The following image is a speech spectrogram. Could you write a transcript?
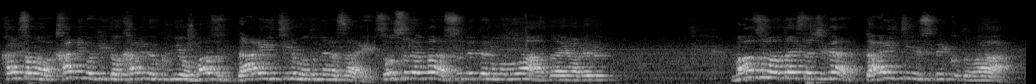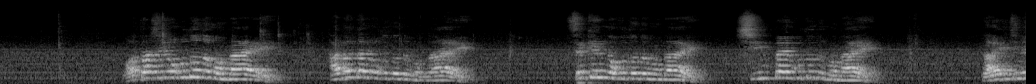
神様は神の義と神の国をまず第一に求めなさい。そうすれば全てのものは与えられる。まず私たちが第一にすべきことは私のことでもないあなたのことでもない世間のことでもない心配事でもない大事に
